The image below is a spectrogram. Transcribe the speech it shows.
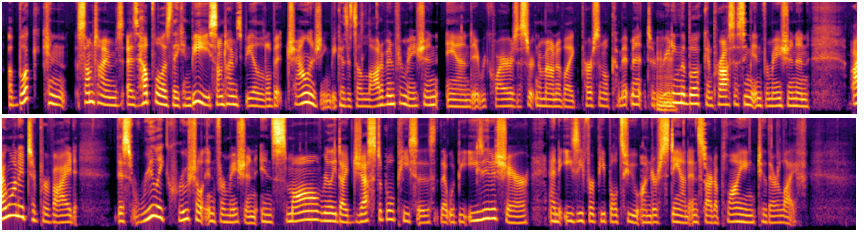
A book can sometimes, as helpful as they can be, sometimes be a little bit challenging because it's a lot of information and it requires a certain amount of like personal commitment to mm-hmm. reading the book and processing the information. And I wanted to provide this really crucial information in small, really digestible pieces that would be easy to share and easy for people to understand and start applying to their life.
